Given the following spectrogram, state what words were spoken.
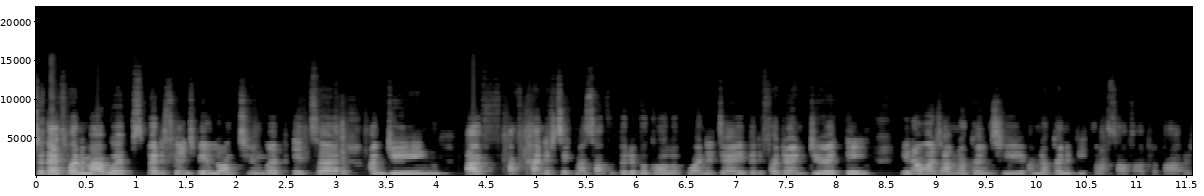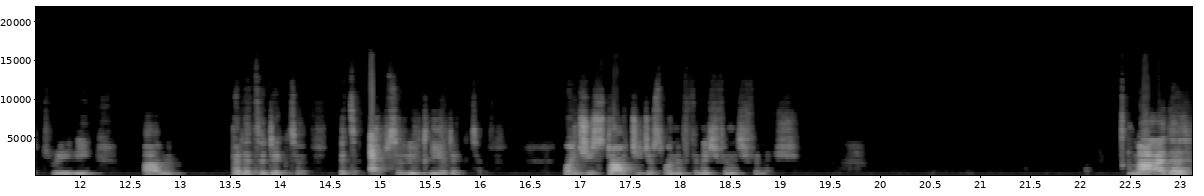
So that's one of my WIPs, but it's going to be a long-term WIP. It's a, I'm doing, I've, I've kind of set myself a bit of a goal of one a day, but if I don't do it, then, you know what, I'm not going to, I'm not going to beat myself up about it, really. Um, but it's addictive. It's absolutely addictive. Once you start, you just want to finish, finish, finish. My other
